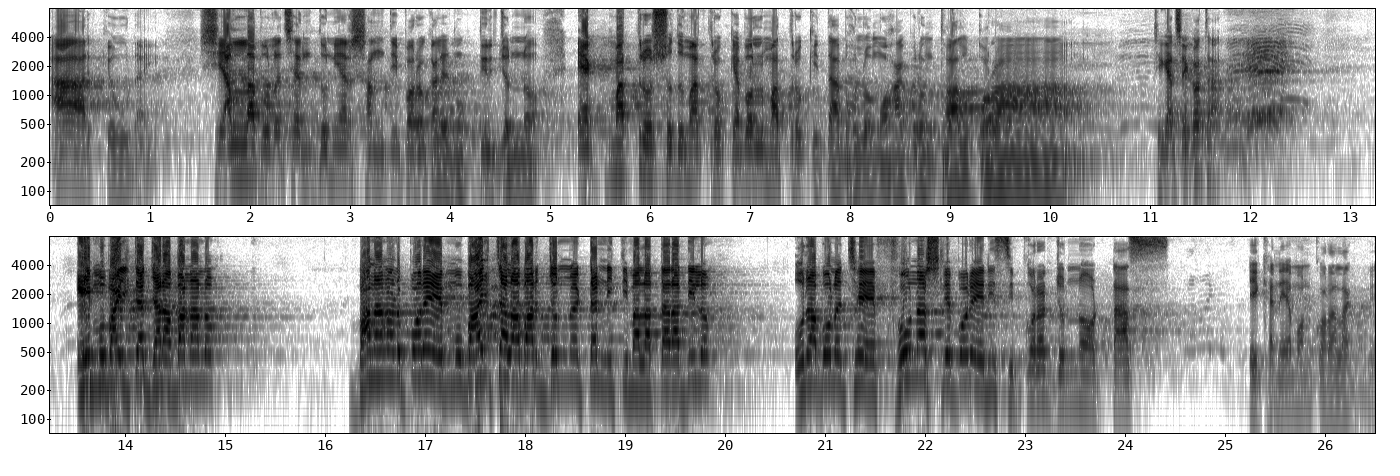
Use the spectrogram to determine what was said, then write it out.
আর কেউ নাই। সে আল্লাহ বলেছেন, দুনিয়ার শান্তি পরকালের মুক্তির জন্য একমাত্র, শুধুমাত্র, কেবলমাত্র কিতাব হলো মহাগ্রন্থ আল কোরআন ঠিক আছে কথা? এই মোবাইলটা যারা বানালো, বানানোর পরে মোবাইল চালাবার জন্য একটা নীতিমালা তারা দিল। ওরা বলেছে, ফোন আসলে পরে রিসিভ করার জন্য টাচ এখানে এমন করা লাগবে।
